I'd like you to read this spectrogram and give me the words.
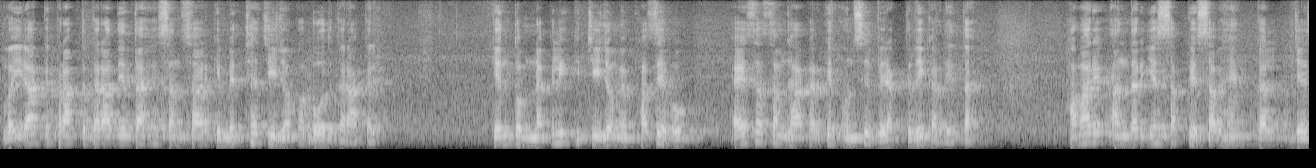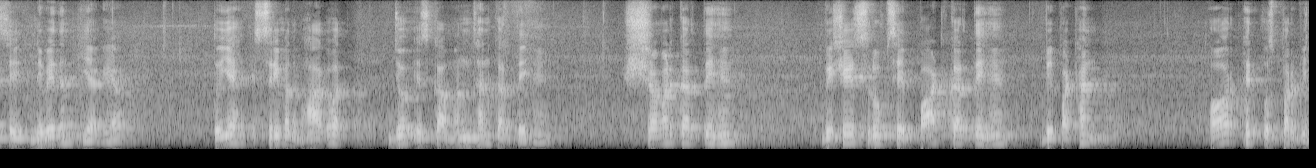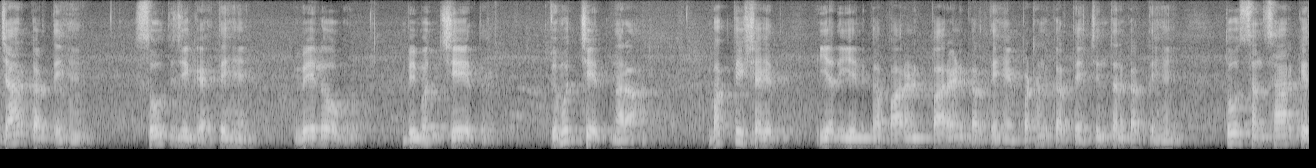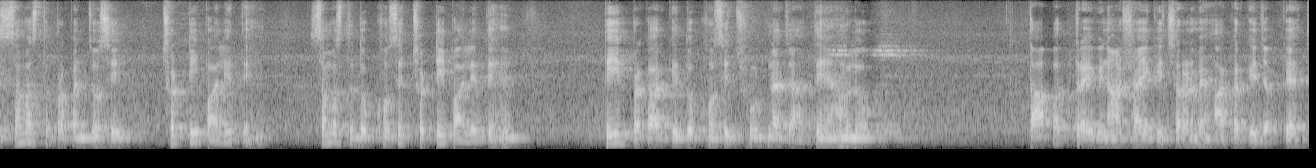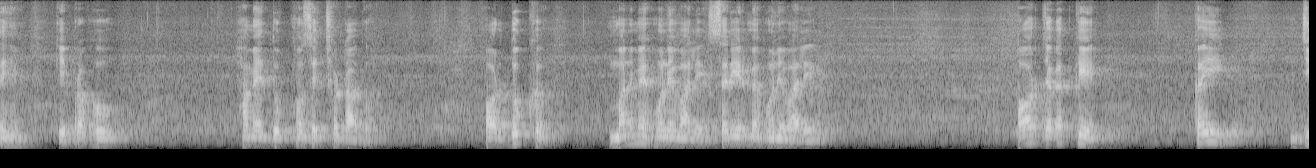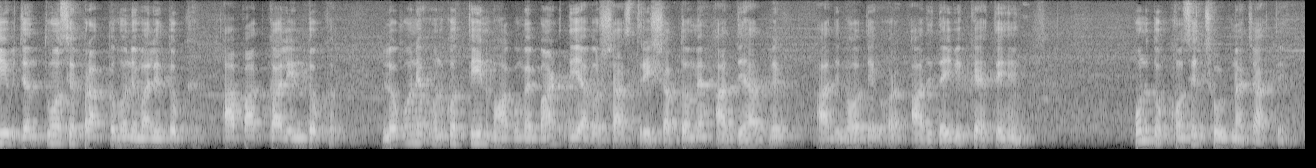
वैराग्य प्राप्त करा देता है, संसार की मिथ्या चीज़ों का बोध करा कर किंतु नकली की चीज़ों में फंसे हो, ऐसा समझा करके उनसे विरक्त भी कर देता है। हमारे अंदर ये सब के सब हैं, कल जैसे निवेदन किया गया। तो यह श्रीमद् भागवत, जो इसका मंथन करते हैं, श्रवण करते हैं, विशेष रूप से पाठ करते हैं, विपठन, और फिर उस पर विचार करते हैं, सूत जी कहते हैं वे लोग विमुच्चेत विमुच्चेत नरा। भक्ति सहित यदि इनका पारण, पारायण करते हैं, पठन करते हैं, चिंतन करते हैं तो संसार के समस्त प्रपंचों से छुट्टी पा लेते हैं। समस्त दुखों से छुट्टी पा लेते हैं। तीन प्रकार के दुखों से छूटना चाहते हैं हम लोग। तापत्रय विनाशाय के चरण में आकर के जब कहते हैं कि प्रभु, हमें दुखों से छुटा दो और दुख मन में होने वाले, शरीर में होने वाले और जगत के कई जीव जंतुओं से प्राप्त होने वाले दुख, आपातकालीन दुख, लोगों ने उनको तीन भागों में बांट दिया। वो शास्त्रीय शब्दों में आध्यात्मिक आदि भौतिक और आदि दैविक कहते हैं। उन दुखों से छूटना चाहते हैं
